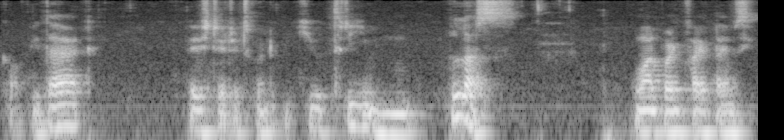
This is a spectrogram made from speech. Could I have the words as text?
copy that, paste it, it's going to be Q3 plus 1.5 times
